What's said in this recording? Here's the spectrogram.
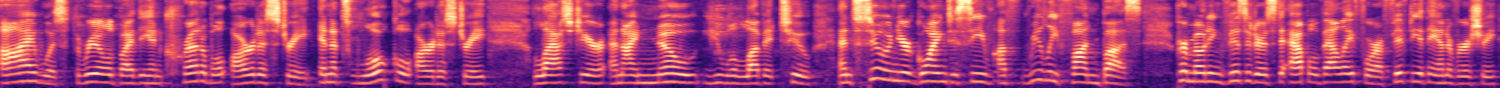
I was thrilled by the incredible artistry and its local artistry last year, and I know you will love it too. And soon you're going to see a really fun bus promoting visitors to Apple Valley for our 50th anniversary,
